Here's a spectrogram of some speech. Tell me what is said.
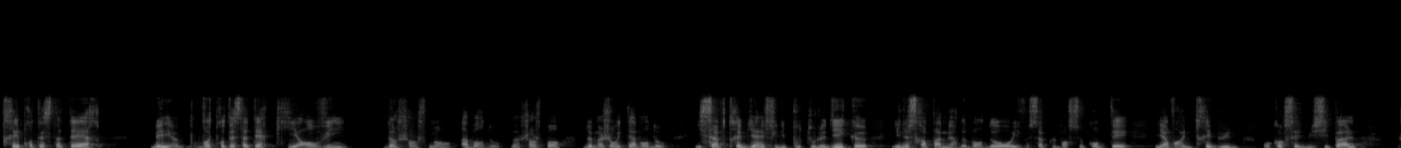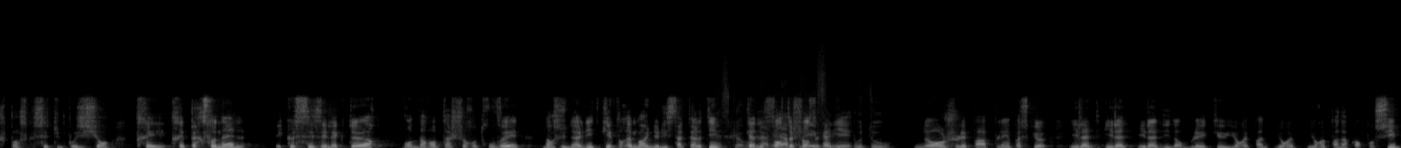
très protestataire, mais euh, vote protestataire qui a envie d'un changement à Bordeaux, d'un changement de majorité à Bordeaux. Ils savent très bien, et Philippe Poutou le dit, qu'il ne sera pas maire de Bordeaux, il veut simplement se compter et avoir une tribune au conseil municipal. Je pense que c'est une position très, très personnelle et que ces électeurs vont davantage se retrouver dans une élite qui est vraiment une liste alternative, qui a de fortes chances de gagner. Non, je ne l'ai pas appelé parce qu'il a, il a, il a dit d'emblée qu'il n'y aurait pas, y aurait, y aurait pas d'accord possible.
